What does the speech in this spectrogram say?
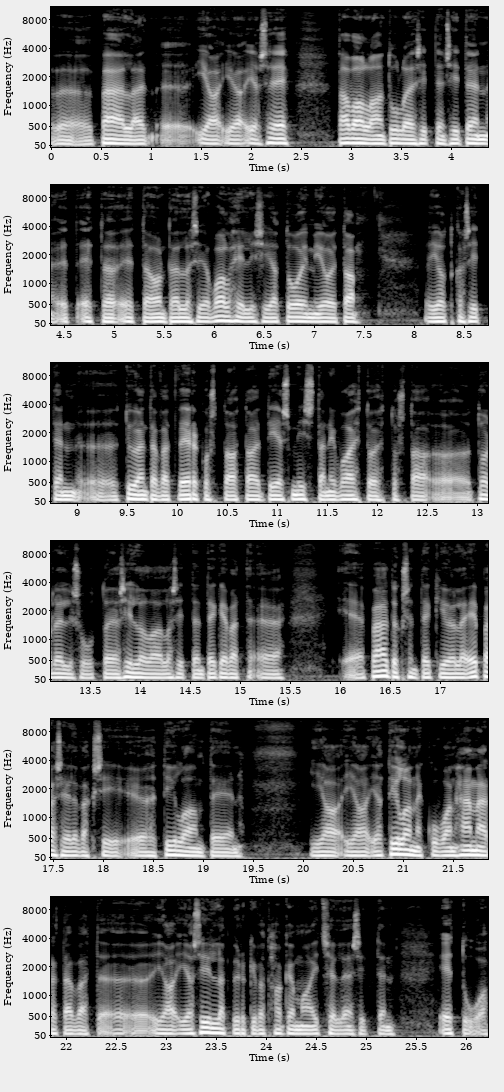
ö, päällä ja, ja, ja se tavallaan tulee sitten siten, että, että, että on tällaisia valheellisia toimijoita – jotka sitten työntävät verkostoa tai ties mistä niin vaihtoehtoista todellisuutta ja sillä lailla sitten tekevät päätöksentekijöille epäselväksi tilanteen ja, ja, ja tilannekuvan hämärtävät ja, ja sillä pyrkivät hakemaan itselleen sitten etua.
